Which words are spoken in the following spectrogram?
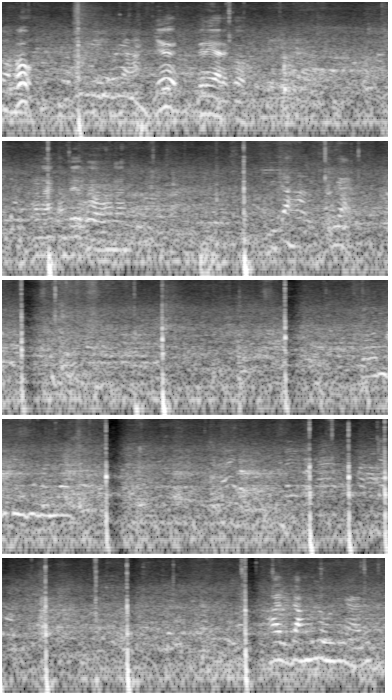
Yang kau. Oh. Ya, beri ada kau. Mana ambil tu mana? Lidah dạ, ingat. Dạ. Hai người dâng luôn như ngày kan.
